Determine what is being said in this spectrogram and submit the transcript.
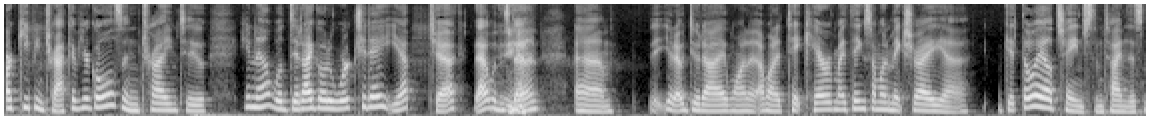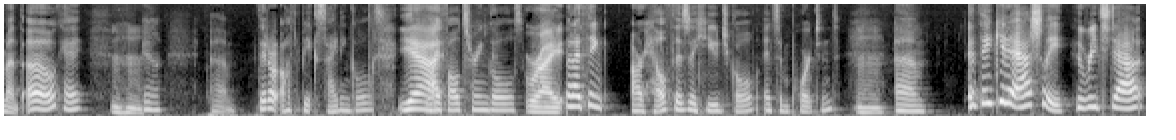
are keeping track of your goals and trying to, you know, well, did I go to work today? Yep, check. That one's Yeah. done. Um, you know, did I want to? I want to take care of my things. I want to make sure I uh, get the oil changed sometime this month. Oh, okay. Yeah. Um, they don't have to be exciting goals. Yeah. Life altering goals. Right. But I think our health is a huge goal. It's important. Mm-hmm. Um, and thank you to Ashley, who reached out,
